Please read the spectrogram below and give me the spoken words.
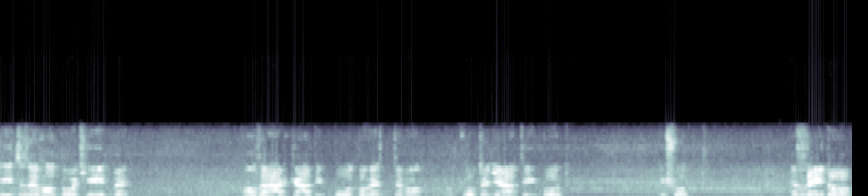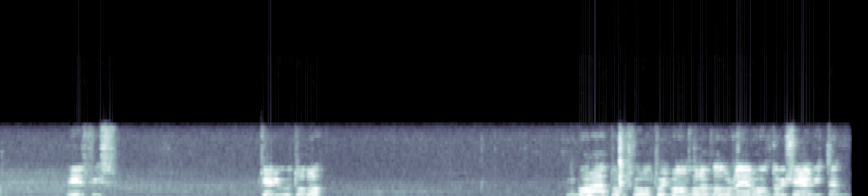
2006-ban vagy 7-ben az Árkádi boltba vettem, a, ott volt egy játékbolt, és ott ez az egy darab Airfix került oda. Barátom szólt, hogy van valami, azon elrohantam és elvittem.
